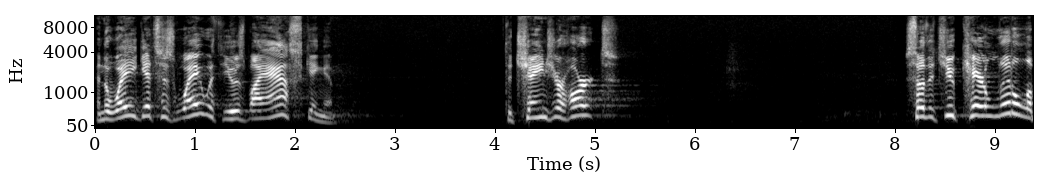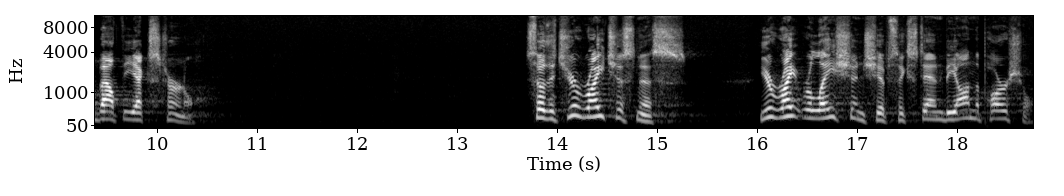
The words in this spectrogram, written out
And the way he gets his way with you is by asking him to change your heart so that you care little about the external so that your righteousness, your right relationships extend beyond the partial,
